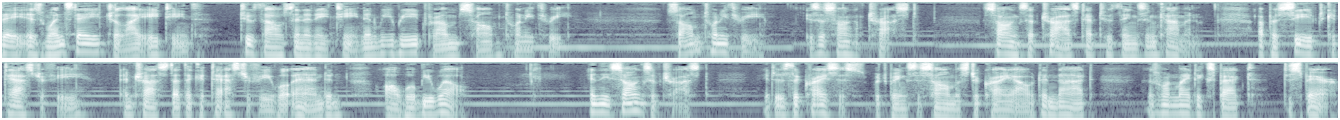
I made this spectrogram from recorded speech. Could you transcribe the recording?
Today is Wednesday, July 18th, 2018, and we read from Psalm 23. Psalm 23 is a song of trust. Songs of trust have two things in common a perceived catastrophe and trust that the catastrophe will end and all will be well. In these songs of trust, it is the crisis which brings the psalmist to cry out and not, as one might expect, despair.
